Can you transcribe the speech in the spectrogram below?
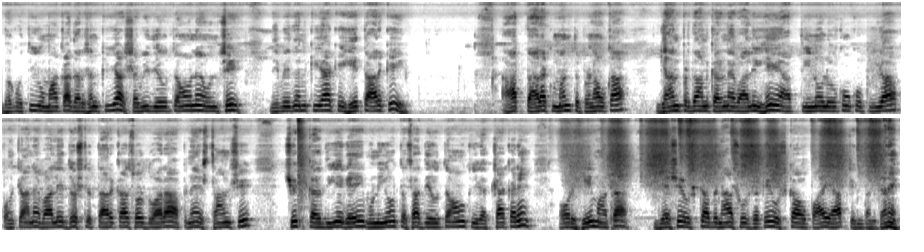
भगवती उमा का दर्शन किया। सभी देवताओं ने उनसे निवेदन किया कि हे तारके, आप तारक मंत्र प्रणव का ज्ञान प्रदान करने वाली हैं। आप तीनों लोगों को पीड़ा पहुँचाने वाले दुष्ट तारकासुर द्वारा अपने स्थान से च्युत कर दिए गए मुनियों तथा देवताओं की रक्षा करें। और हे माता, जैसे उसका विनाश हो सके, उसका उपाय आप चिंतन करें।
